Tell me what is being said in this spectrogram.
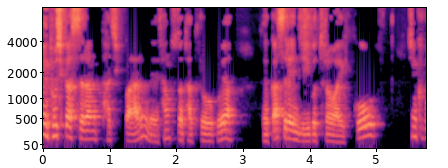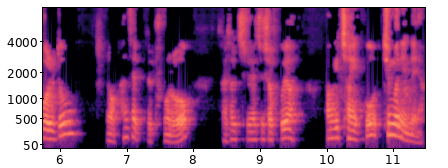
여기 도시가스랑 다직관, 네, 상수도 다 들어오고요. 가스레인지 이거 들어와 있고 싱크볼도 요 한샘 제품으로 잘 설치를 해주셨고요. 환기창 있고 뒷문 있네요.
